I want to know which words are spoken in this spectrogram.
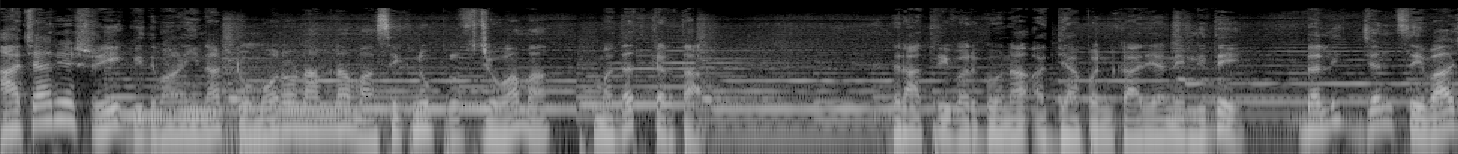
આચાર્ય શ્રી વિદ્વાણીના ટુમોરો નામના માસિકનું પ્રૂફ જોવામાં મદદ કરતા. રાત્રિ વર્ગોના અધ્યાપન કાર્યને લીધે દલિત જન સેવા જ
